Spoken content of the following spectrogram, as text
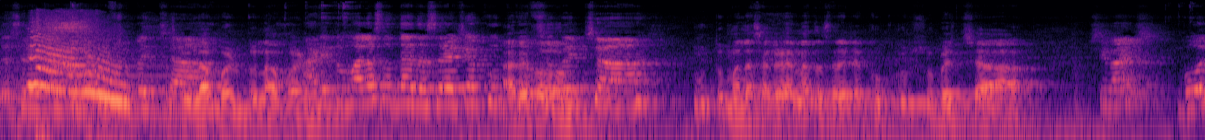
दसऱ्याच्या खूप शुभेच्छा. तुला पण तुला पण. आणि तुम्हाला सुद्धा दसऱ्याच्या खूप अरे खूप हो. शुभेच्छा. तुम्हाला सगळ्यांना दसऱ्याच्या खूप खूप शुभेच्छा. शिवांश बोल.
